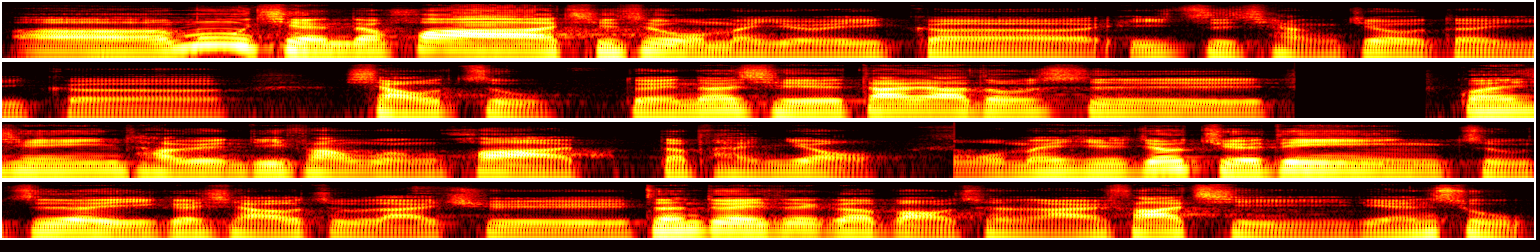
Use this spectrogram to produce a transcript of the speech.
呃，目前的话，其实我们有一个遗址抢救的一个小组。对，那其实大家都是关心桃园地方文化的朋友，我们也就决定组织了一个小组来去针对这个保存来发起联署。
